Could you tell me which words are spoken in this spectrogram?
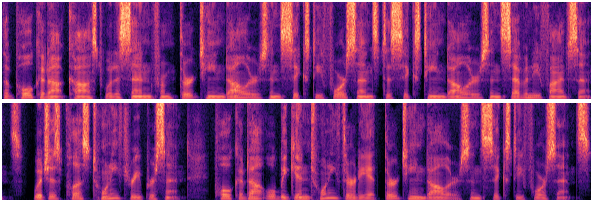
The Polkadot cost would ascend from $13.64 to $16.75, which is plus 23%. Polkadot will begin 2030 at $13.64,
